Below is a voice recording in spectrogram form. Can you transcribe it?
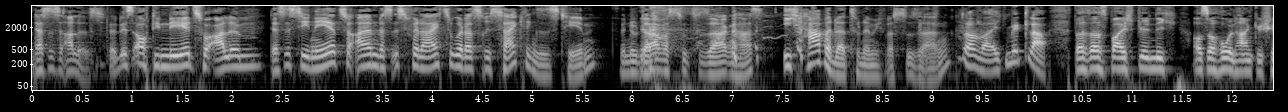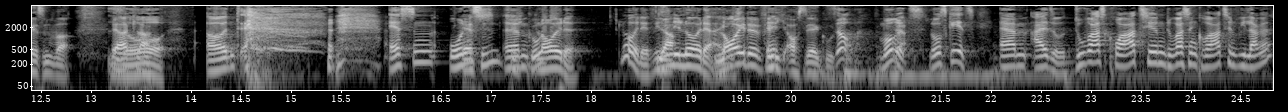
das ist alles. Das ist auch die Nähe zu allem. Das ist die Nähe zu allem. Das ist vielleicht sogar das Recycling-System, wenn du da ja. was zu, zu sagen hast. Ich habe dazu nämlich was zu sagen. Da war ich mir klar, dass das Beispiel nicht aus der hohlen Hand geschissen war. Ja, so. klar. Und Essen und Essen, ähm, Leute. Leute, wie ja, sind die Leute eigentlich? Leute finde ich auch sehr gut. So, Moritz, ja. los geht's. Ähm, also, du warst Kroatien, du warst in Kroatien wie lange?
